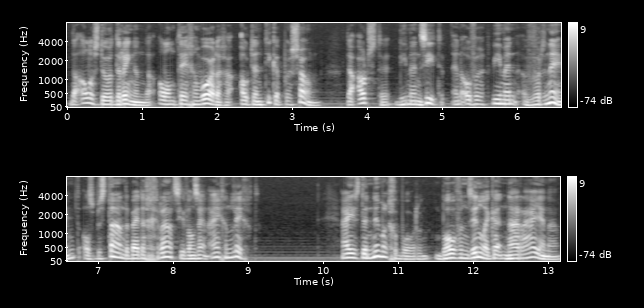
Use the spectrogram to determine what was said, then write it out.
de alles doordringende, alomtegenwoordige, authentieke persoon, de oudste die men ziet en over wie men verneemt als bestaande bij de gratie van zijn eigen licht. Hij is de nimmergeboren, bovenzinnelijke Narayana,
